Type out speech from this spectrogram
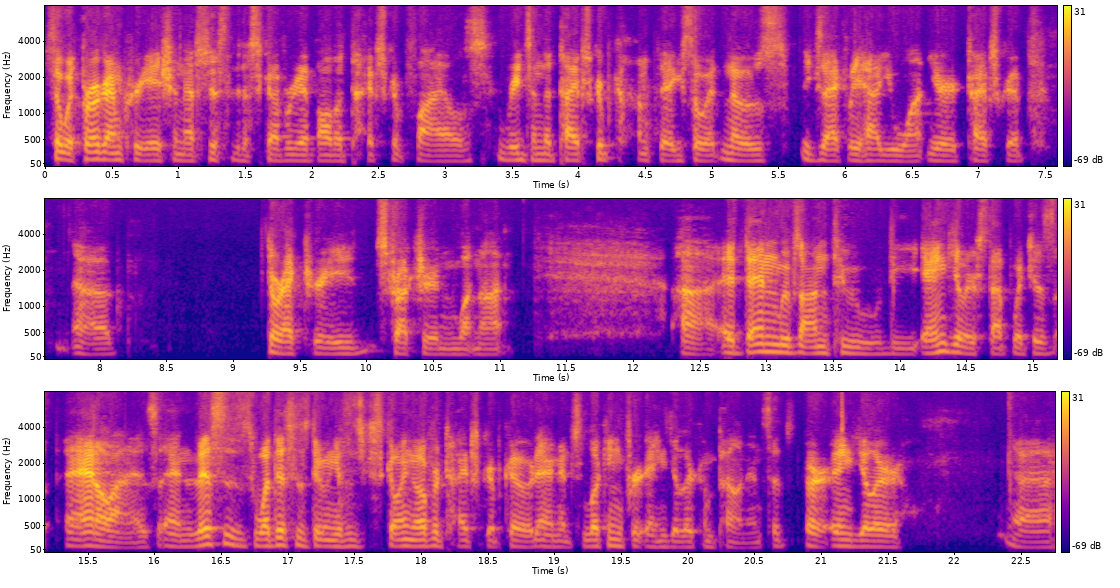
So with program creation, that's just the discovery of all the TypeScript files, reads in the TypeScript config so it knows exactly how you want your TypeScript uh, directory structured and whatnot. Uh, it then moves on to the Angular step, which is analyze. And this is what this is doing is it's just going over TypeScript code and it's looking for Angular components it's, or Angular. Uh,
